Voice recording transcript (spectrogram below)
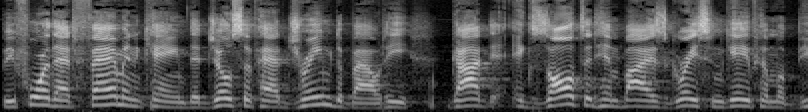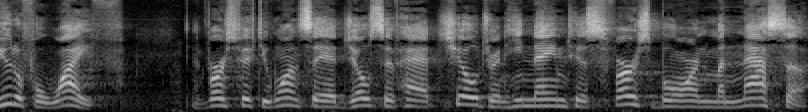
before that famine came that Joseph had dreamed about, he, God exalted him by his grace and gave him a beautiful wife. And verse 51 said, Joseph had children. He named his firstborn Manasseh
